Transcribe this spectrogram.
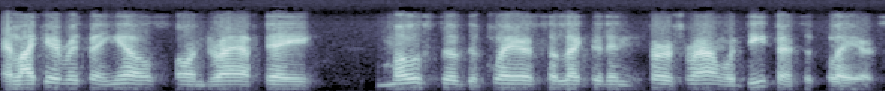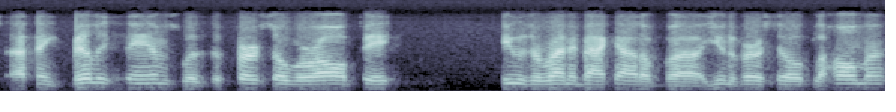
And like everything else on draft day, most of the players selected in the first round were defensive players. I think Billy Sims was the first overall pick. He was a running back out of uh, University of Oklahoma.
